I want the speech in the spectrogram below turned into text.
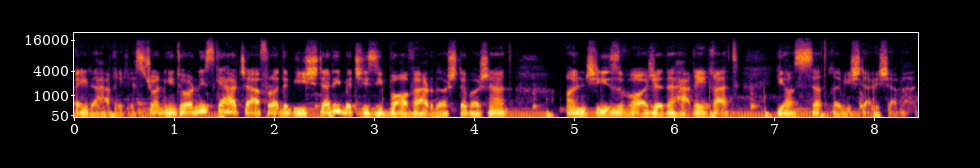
غیر حقیقی است چون اینطور نیست که هرچه افراد بیشتری به چیزی باور داشته باشند آن چیز واجد حقیقت یا صدق بیشتری شود.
